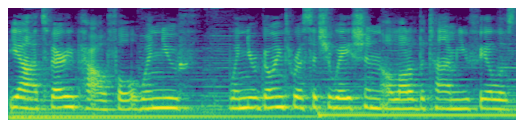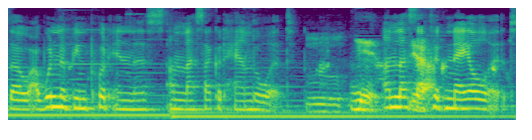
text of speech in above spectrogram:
yeah, it's very powerful when you when you're going through a situation. A lot of the time, you feel as though I wouldn't have been put in this unless I could handle it, Mm. yeah. unless yeah. I could nail it.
